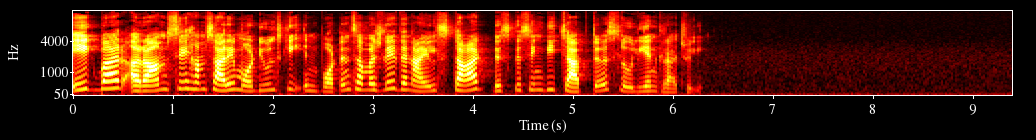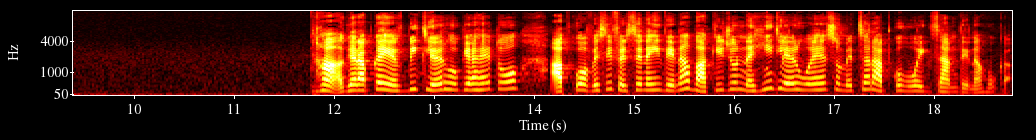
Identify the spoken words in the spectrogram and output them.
एक बार आराम से हम सारे मॉड्यूल्स की इंपॉर्टेंस समझ ले then I will start discussing the chapter slowly and gradually हाँ अगर आपका एफ़ बी क्लियर हो गया है तो आपको ऑब्वियसली फिर से नहीं देना। बाकी जो नहीं क्लियर हुए हैं, सुमित सर, आपको वो एग्ज़ाम देना होगा।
